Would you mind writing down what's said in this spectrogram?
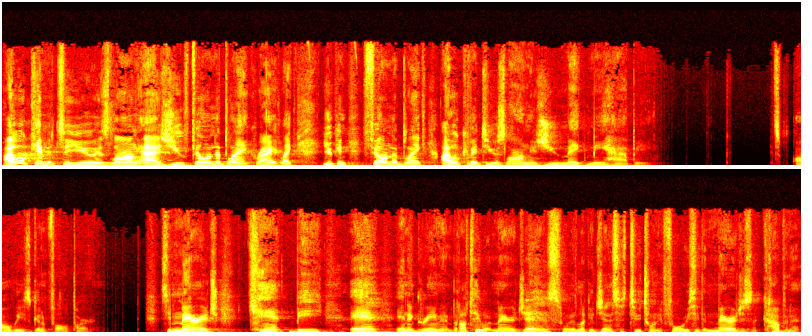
I will commit to you as long as you fill in the blank, right? Like you can fill in the blank. I will commit to you as long as you make me happy. It's always going to fall apart. See, marriage can't be an, an agreement, but I'll tell you what marriage is. When we look at Genesis 2.24, we see that marriage is a covenant.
